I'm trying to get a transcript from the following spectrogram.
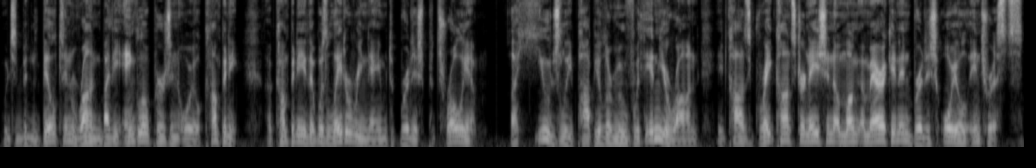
which had been built and run by the Anglo Persian Oil Company, a company that was later renamed British Petroleum. A hugely popular move within Iran, it caused great consternation among American and British oil interests.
